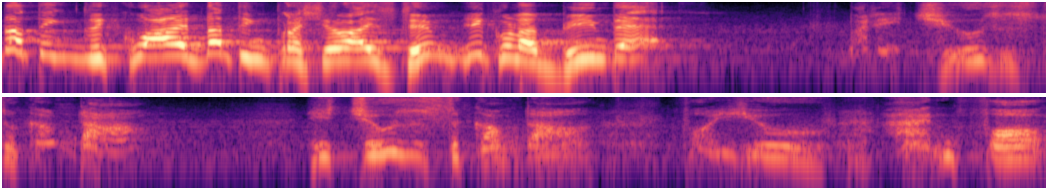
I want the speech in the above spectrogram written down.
nothing required, nothing pressurized him. He could have been there. But he chooses to come down. He chooses to come down for you and for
